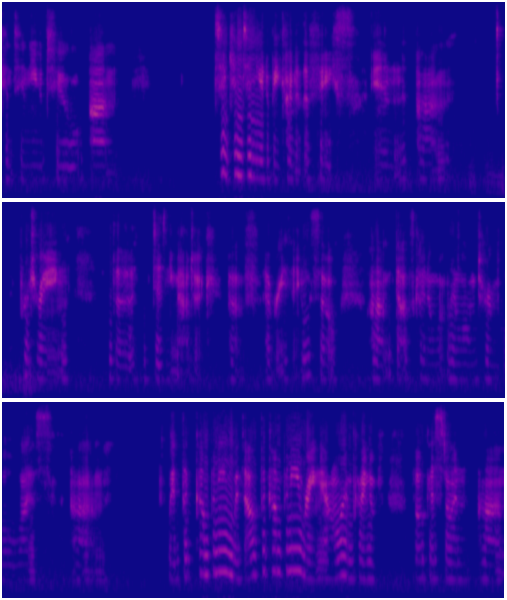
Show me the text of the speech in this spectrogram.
continue to um, to continue to be kind of the face in um, portraying the Disney magic of everything. So um, that's kind of what my long term goal was um, with the company. Without the company, right now I'm kind of focused on um,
